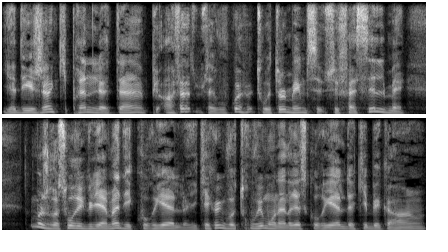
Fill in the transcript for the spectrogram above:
il y a des gens qui prennent le temps. Puis en fait, savez-vous quoi, Twitter même, c'est facile, mais moi, je reçois régulièrement des courriels. Il y a quelqu'un qui va trouver mon adresse courriel de Québécois,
